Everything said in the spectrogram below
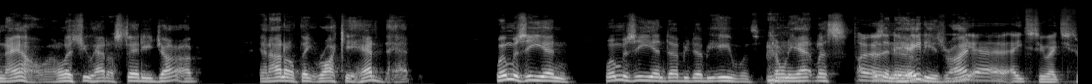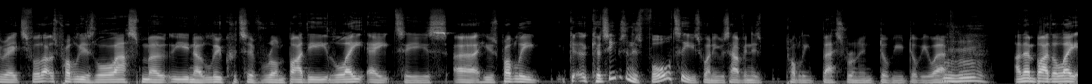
now, unless you had a steady job. And I don't think Rocky had that. When was he in? When was he in WWE with Tony Atlas? Uh, it was in the uh, 80s, right? Yeah, 82, 83, 84. That was probably his last, mo- you know, lucrative run. By the late 80s, uh, he was probably because he was in his 40s when he was having his probably best run in WWF. Mm-hmm. And then by the late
